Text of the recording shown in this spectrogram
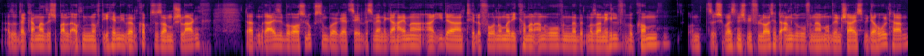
Also da kann man sich bald auch nur noch die Hände über dem Kopf zusammenschlagen. Da hat ein Reisebüro aus Luxemburg erzählt, es wäre eine geheime AIDA-Telefonnummer, die kann man anrufen, da wird man seine Hilfe bekommen. Und ich weiß nicht, wie viele Leute da angerufen haben und den Scheiß wiederholt haben.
